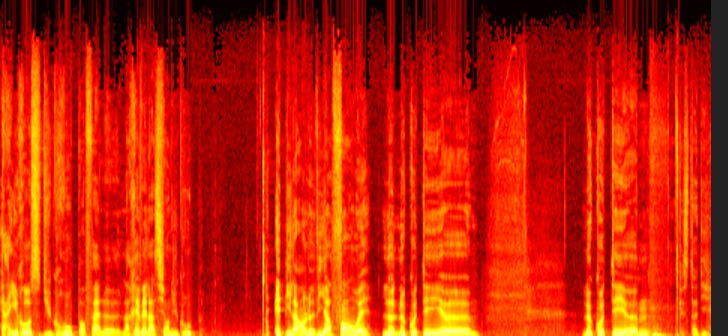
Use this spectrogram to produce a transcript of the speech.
kairos du groupe, enfin la révélation du groupe. Et puis là, on le vit à fond, ouais. Le, côté. Euh, le côté. Euh, qu'est-ce que tu as dit?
